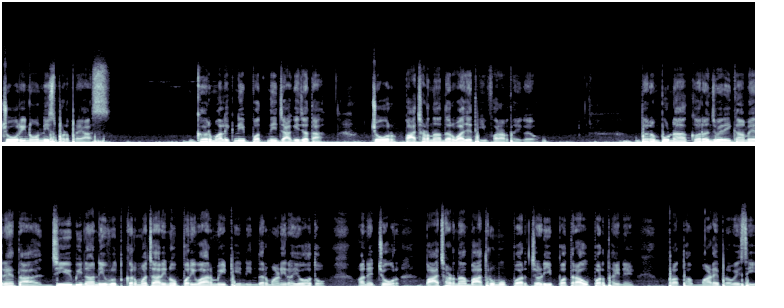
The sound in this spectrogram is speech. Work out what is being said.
ચોરીનો નિષ્ફળ પ્રયાસ. ઘર માલિકની પત્ની જાગી જતા ચોર પાછળના દરવાજેથી ફરાર થઈ ગયો. ધરમપુરના કરંજવેરી ગામે રહેતા જીબીના નિવૃત્ત કર્મચારીનો પરિવાર મીઠી નીંદર માણી રહ્યો હતો અને ચોર પાછળના બાથરૂમ ઉપર ચડી પતરા ઉપર થઈને પ્રથમ માળે પ્રવેશી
